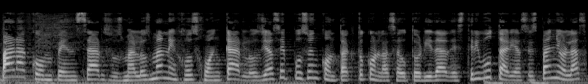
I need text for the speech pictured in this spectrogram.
Para compensar sus malos manejos, Juan Carlos ya se puso en contacto con las autoridades tributarias españolas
